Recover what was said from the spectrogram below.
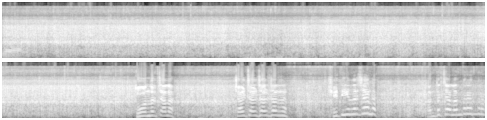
ਵਾਹ। ਤੂੰ ਅੰਦਰ ਚੱਲ। ਚੱਲ ਚੱਲ ਚੱਲ ਚੱਲ। ਛੇਤੀ ਅੰਦਰ ਚੱਲ। ਅੰਦਰ ਚੱਲ ਅੰਦਰ ਅੰਦਰ।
